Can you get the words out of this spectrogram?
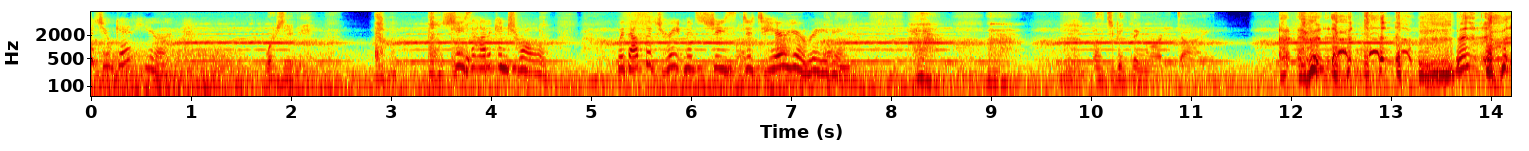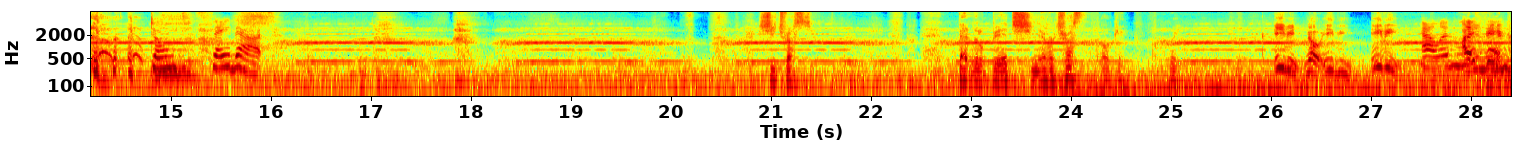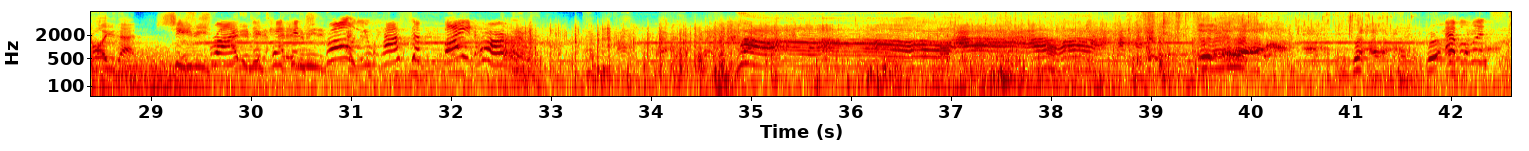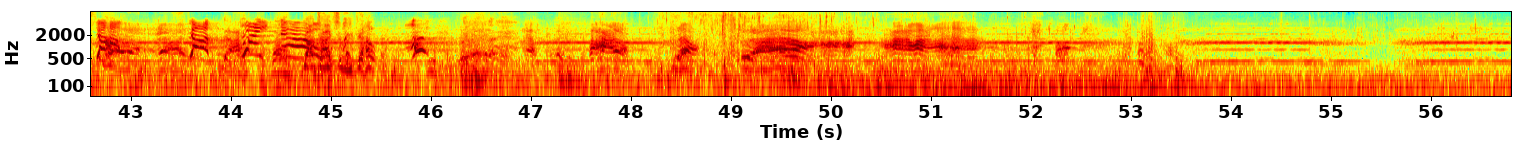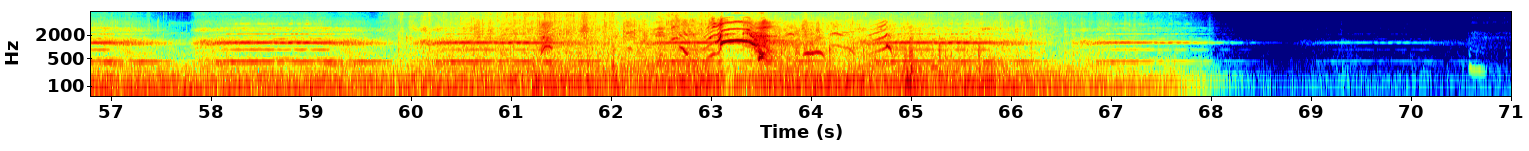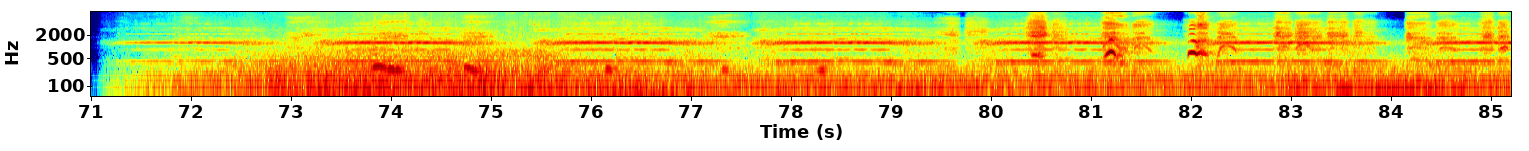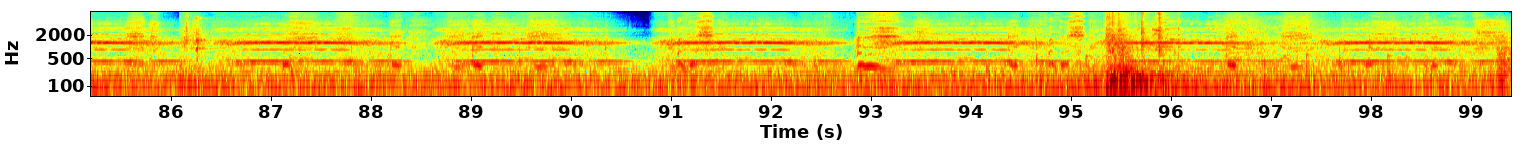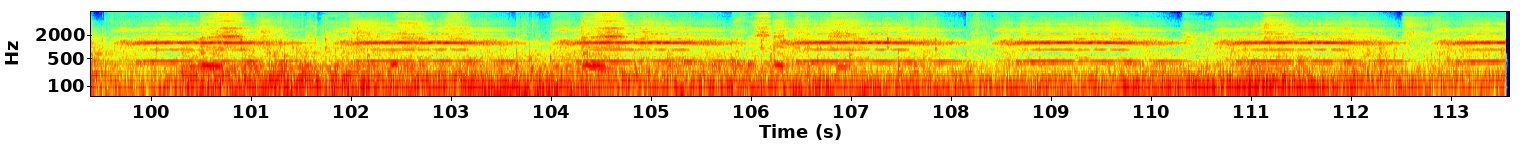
Did you get here? Where's Evie? She's out of control. Without the treatments, she's deteriorating. Well, it's a good thing we're already dying. Don't say that. She trusts you. That little bitch, she never trusted. Okay. Evie, no, Evie, Evie. Alan, I didn't mean to call you that. She's Evie, trying to take control. You have to fight her. Eveline, stop! Stop right now! Don't touch me, don't! Uh.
